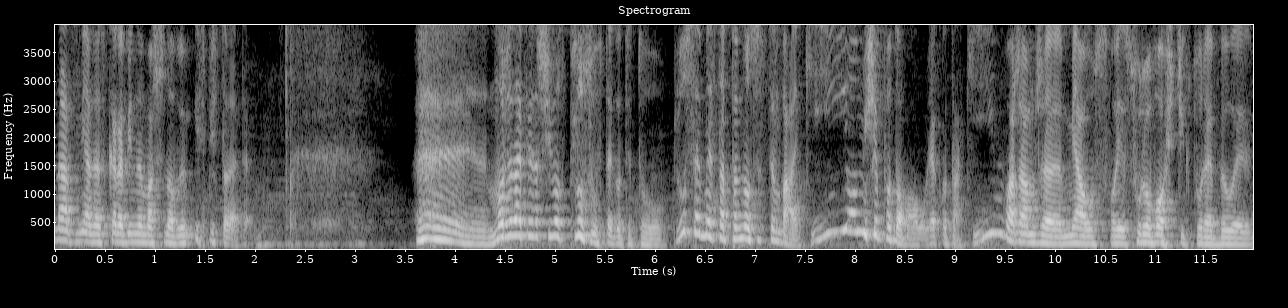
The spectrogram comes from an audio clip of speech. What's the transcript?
na zmianę z karabinem maszynowym i z pistoletem. Eee, może najpierw zacznijmy od plusów tego tytułu. Plusem jest na pewno system walki i on mi się podobał jako taki. Uważam, że miał swoje surowości, które były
